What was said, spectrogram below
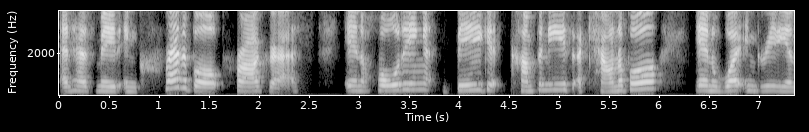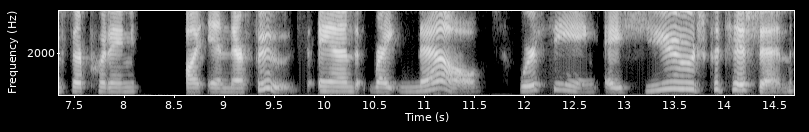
and has made incredible progress in holding big companies accountable in what ingredients they're putting uh, in their foods. And right now, we're seeing a huge petition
